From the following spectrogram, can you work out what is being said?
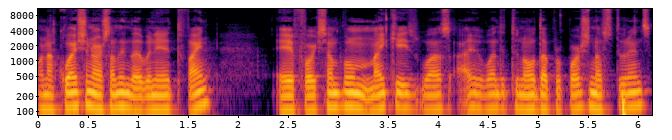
on a question or something that we needed to find. Uh, for example, my case was I wanted to know the proportion of students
